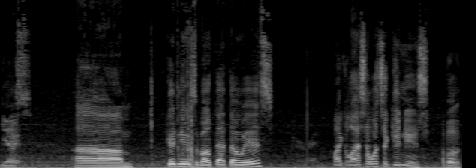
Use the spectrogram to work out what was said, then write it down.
Yes. Um, good news about that though is, Michael Essa, what's the good news about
